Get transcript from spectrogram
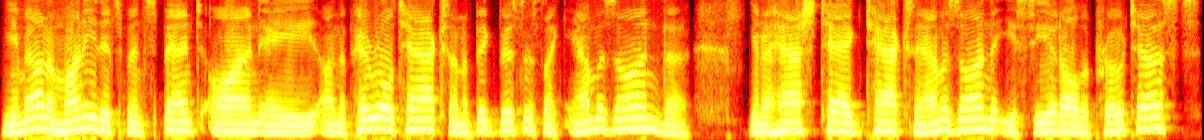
the amount of money that's been spent on a on the payroll tax on a big business like amazon the you know hashtag tax amazon that you see at all the protests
